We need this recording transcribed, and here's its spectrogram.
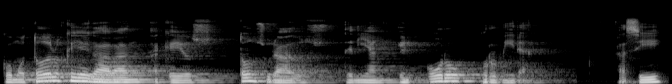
Como todos los que llegaban, aquellos tonsurados tenían el oro por mira. Así,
